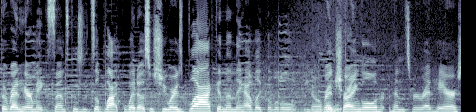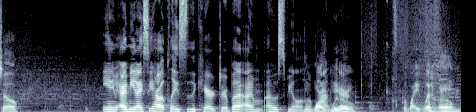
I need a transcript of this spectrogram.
the red hair makes sense because it's a Black Widow, so she wears black, and then they have like the little you know red triangle, hence her red hair. So. I mean, I see how it plays to the character, but I'm I was feeling The the, White blonde hair. Widow. the White Widow. Um,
